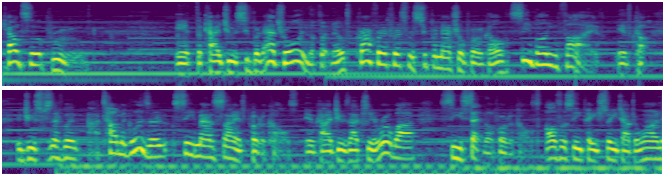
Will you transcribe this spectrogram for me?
Council approved. If the kaiju is supernatural, in the footnotes, cross reference with supernatural protocol, see Volume 5. If kaiju is specifically an atomic lizard, see mad science protocols. If kaiju is actually a robot, see sentinel protocols. Also see page 3, chapter 1,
